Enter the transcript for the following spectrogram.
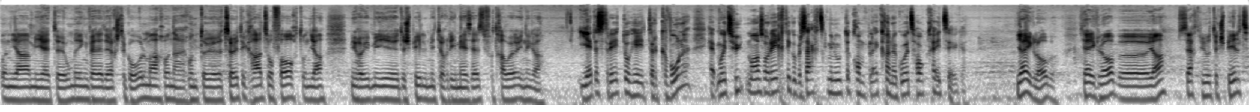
Und ja, wir wollten unbedingt das erste Goal machen und dann kommt der zweite gerade sofort. Und ja, wir wollen das Spiel mit ein bisschen mehr Selbstvertrauen reingehen jedes Drittel hat er gewonnen. Hat man jetzt heute mal so richtig über 60 Minuten komplett können gutes Hockey zeigen Ja, ich glaube. Ja, ich glaube, äh, ja, 60 Minuten gespielt.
